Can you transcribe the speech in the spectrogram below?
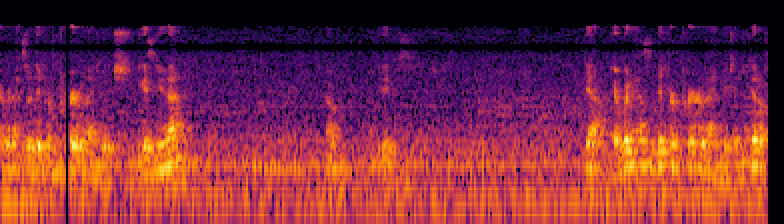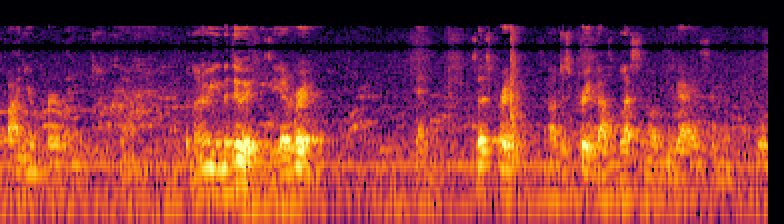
Everybody has a different prayer language. You guys knew that? No? Is. Yeah, everybody has a different prayer language and you gotta find your prayer language. Yeah. But the only way you're gonna do it is you gotta pray. Okay. So let's pray. And I'll just pray God's blessing over you guys and we'll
